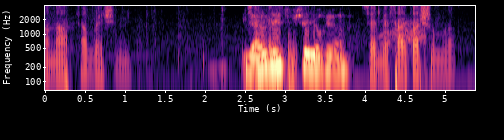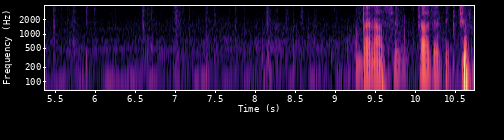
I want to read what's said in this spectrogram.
Lan ne yapacağım ben şimdi? Sen Yerde ben- hiçbir şey yok ya. Sen mesajdaşım mı lan? Ben nasıl mücadele edeceğim?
